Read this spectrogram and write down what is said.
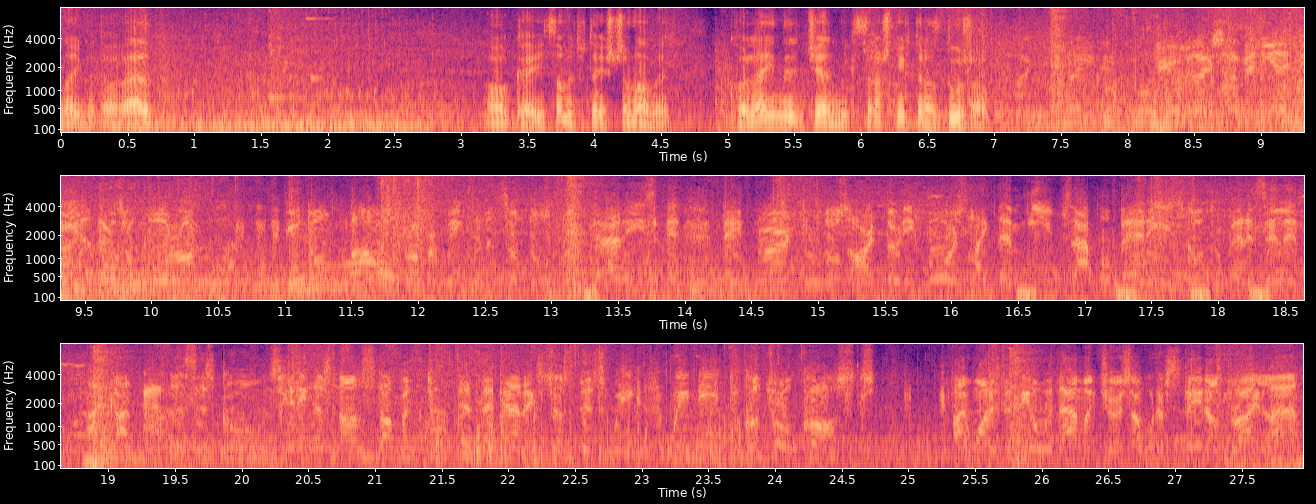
No i gotowe. Okej, co my tutaj jeszcze mamy? Kolejny dziennik, strasznie ich teraz dużo. Do you guys have any idea there's a war on? If you don't follow proper maintenance of those big daddies, they burn through those R-34s like them Eve's apple berries go through penicillin. I got Atlas's goons hitting us non-stop and two dead mechanics just this week. We need to control costs. If I wanted to deal with amateurs, I would have stayed on dry land.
